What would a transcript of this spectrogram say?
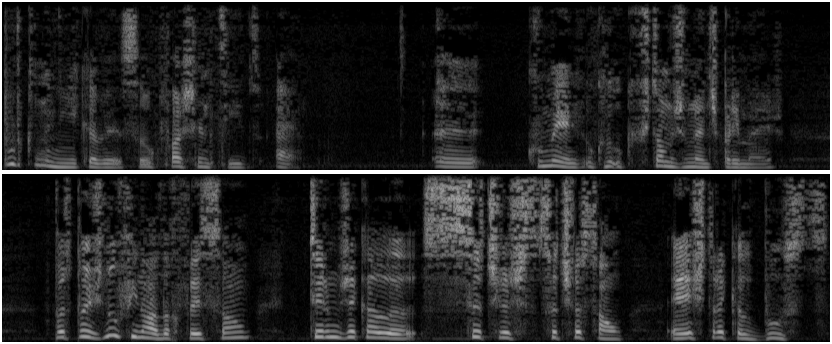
Porque na minha cabeça o que faz sentido é uh, comer o que, o que gostamos menos primeiro, para depois no final da refeição termos aquela satisfação extra, aquele boost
